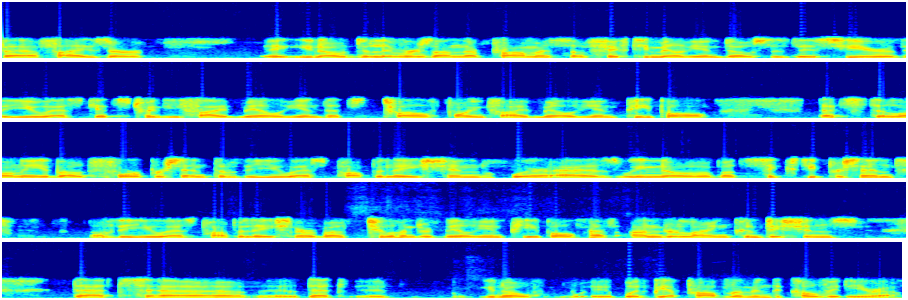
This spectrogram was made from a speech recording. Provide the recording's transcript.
uh, Pfizer you know, delivers on their promise of 50 million doses this year. The U.S. gets 25 million. That's 12.5 million people. That's still only about 4% of the U.S. population, whereas we know about 60% of the U.S. population, or about 200 million people, have underlying conditions that, uh, that uh, you know, would be a problem in the COVID era.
